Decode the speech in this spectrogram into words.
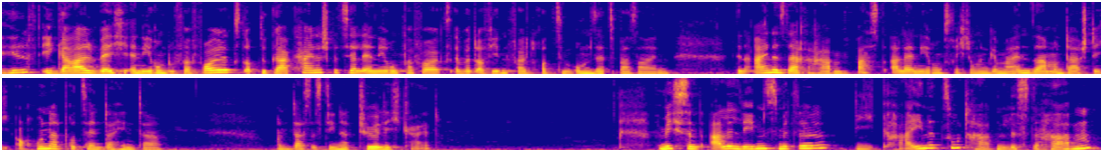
hilft, egal welche Ernährung du verfolgst, ob du gar keine spezielle Ernährung verfolgst, er wird auf jeden Fall trotzdem umsetzbar sein. Denn eine Sache haben fast alle Ernährungsrichtungen gemeinsam und da stehe ich auch 100% dahinter. Und das ist die Natürlichkeit. Für mich sind alle Lebensmittel, die keine Zutatenliste haben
